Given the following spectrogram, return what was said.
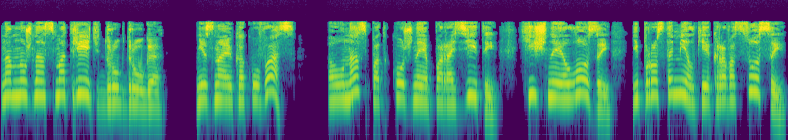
«Нам нужно осмотреть друг друга. Не знаю, как у вас, а у нас подкожные паразиты, хищные лозы и просто мелкие кровососы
